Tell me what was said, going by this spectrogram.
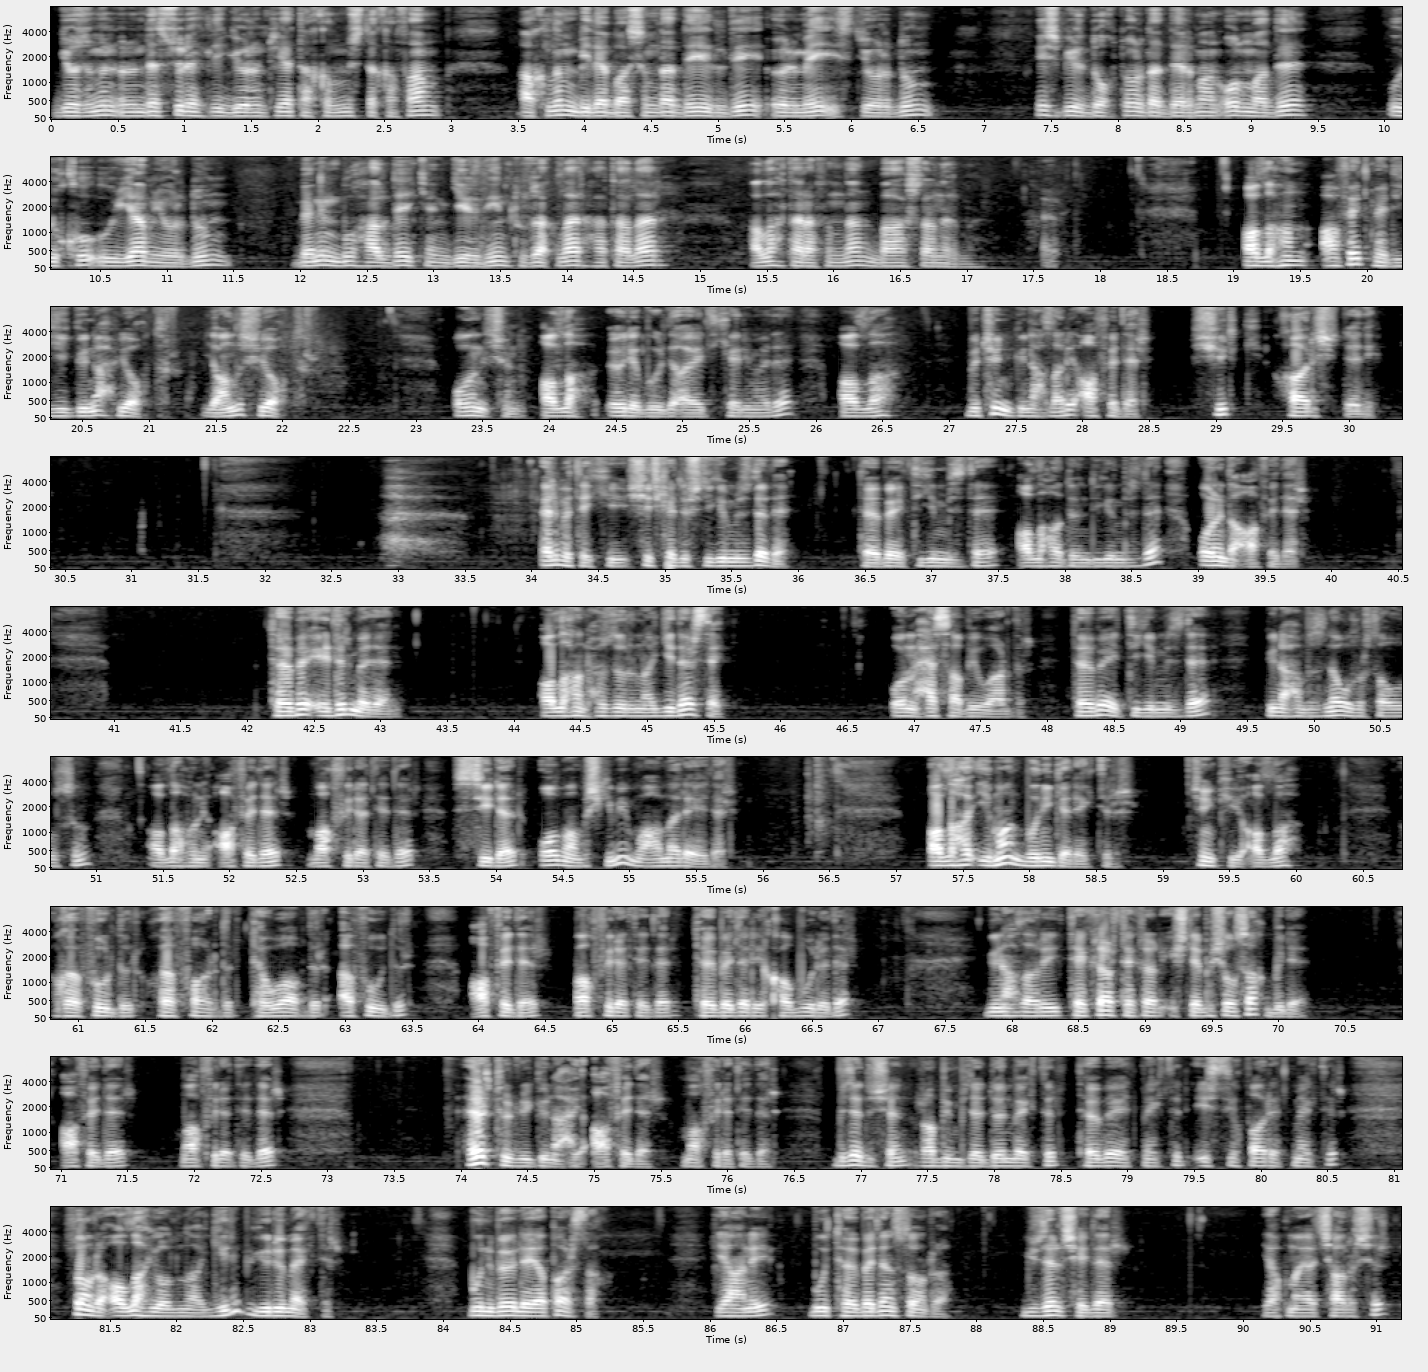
Gözümün önünde sürekli görüntüye takılmıştı kafam. Aklım bile başımda değildi. Ölmeyi istiyordum. Hiçbir doktor da derman olmadı. Uyku uyuyamıyordum. Benim bu haldeyken girdiğim tuzaklar, hatalar Allah tarafından bağışlanır mı? Allah'ın affetmediği günah yoktur. Yanlış yoktur. Onun için Allah öyle buyurdu ayet-i kerimede. Allah bütün günahları affeder. Şirk hariç dedi. Elbette ki şirke düştüğümüzde de, tövbe ettiğimizde, Allah'a döndüğümüzde onu da affeder. Tövbe edilmeden Allah'ın huzuruna gidersek, onun hesabı vardır. Tövbe ettiğimizde günahımız ne olursa olsun Allah onu affeder, mağfiret eder, siler, olmamış gibi muamele eder. Allah'a iman bunu gerektirir. Çünkü Allah gafurdur, gafardır, tevvabdır, afudur, affeder, mağfiret eder, tövbeleri kabul eder. Günahları tekrar tekrar işlemiş olsak bile affeder, mağfiret eder. Her türlü günahı affeder, mağfiret eder. Bize düşen Rabbimize dönmektir, tövbe etmektir, istiğfar etmektir. Sonra Allah yoluna girip yürümektir. Bunu böyle yaparsak, yani bu tövbeden sonra güzel şeyler yapmaya çalışır,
